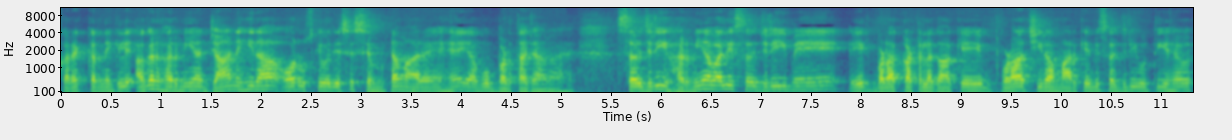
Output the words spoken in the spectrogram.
करेक्ट करने के लिए। अगर हर्निया जा नहीं रहा और उसके वजह से सिम्टम आ रहे हैं या वो बढ़ता जा रहा है। सर्जरी हर्निया वाली सर्जरी में एक बड़ा कट लगा के, बड़ा चीरा मार के भी सर्जरी होती है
